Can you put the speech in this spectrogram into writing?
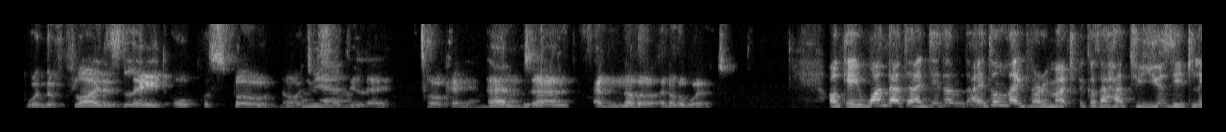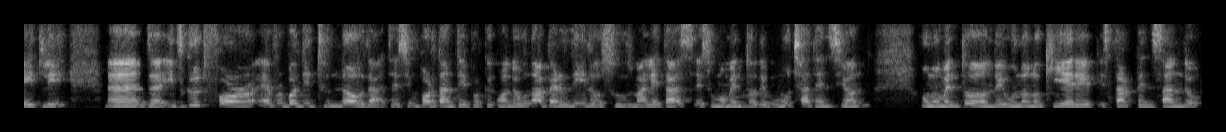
when the flight is late or postponed. No, just Yeah. a delay. Okay. And uh, another another word. Okay, one that I didn't, I don't like very much because I had to use it lately, and uh, it's good for everybody to know that. Es importante porque cuando uno ha perdido sus maletas es un momento de mucha tensión, un momento donde uno no quiere estar pensando,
